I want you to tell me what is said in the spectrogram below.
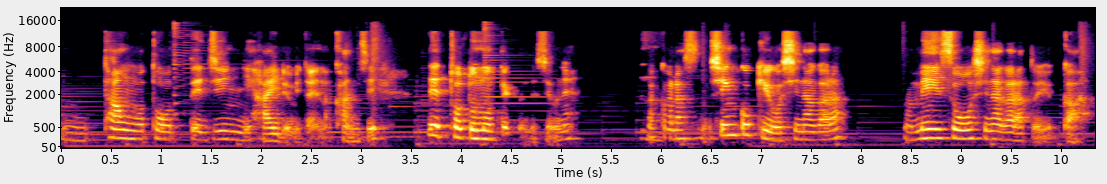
うん、痰を通って腎に入るみたいな感じで整っていくんですよね。だから深呼吸をしながら、まあ、瞑想をしながらというか、うん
